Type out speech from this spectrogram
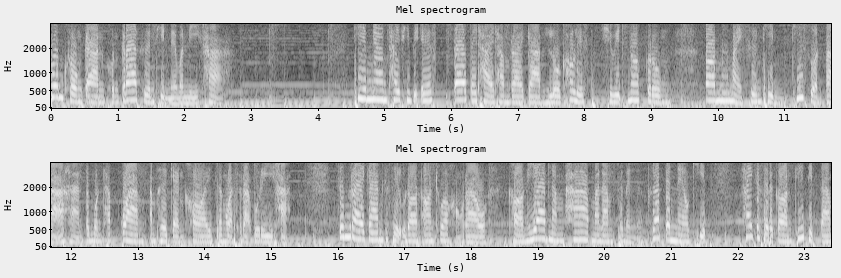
ร่วมโครงการคนกล้าคืนถิ่นในวันนี้ค่ะ ทีมงานไทย PBS ได้ไปถ่ายทำรายการ Localist ชีวิตนอกกรุง ตอนมือใหม่คืนถิ่น ที่สวนป่าอาหารตำบลทับกวางอำเภอแก่งคอย จังหวัดสระบุรีค่ะ ซึ่งรายการเกษตรอุดรออนทัวร์ของเรา ขออนุญาตนำภาพมานำเสนอเพื่อเป็นแนวคิด ให้เกษตรกรที่ติดตาม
